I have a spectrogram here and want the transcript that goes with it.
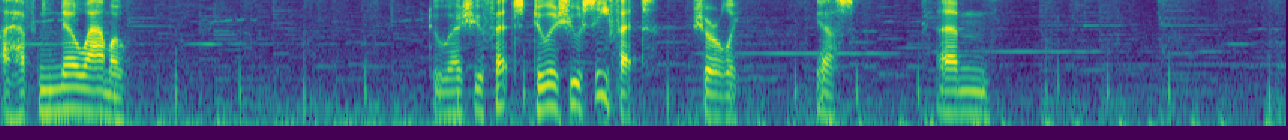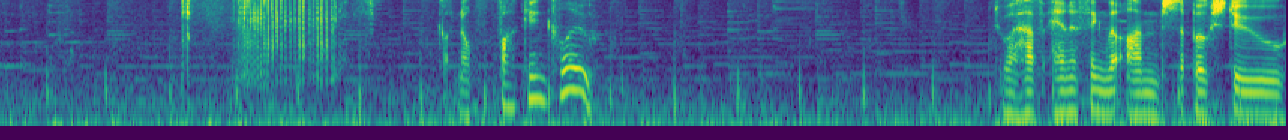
I have no ammo. Do as you fit. Do as you see fit. Surely. Yes. Um. Got no fucking clue. Do I have anything that I'm supposed to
